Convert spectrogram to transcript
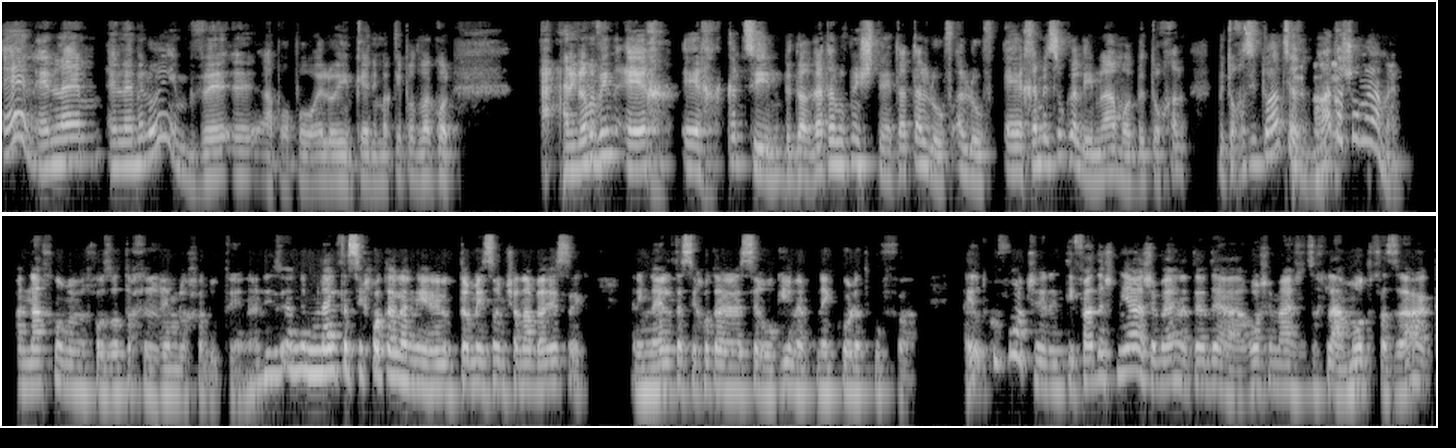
אין, אין להם, אין להם אלוהים, ואפרופו אלוהים, כן, עם הכיפות והכל. אני לא מבין איך, איך קצין בדרגת אלוף משנה, תת-אלוף, אלוף, איך הם מסוגלים לעמוד בתוך, בתוך הסיטואציה הזאת, מה אתה שומע מהם? אנחנו במחוזות אחרים לחלוטין. אני, אני מנהל את השיחות האלה, אני יותר מ-20 שנה בעסק, אני מנהל את השיחות האלה לסירוגין על פני כל התקופה. היו תקופות של אינתיפאדה שנייה, שבהן, אתה יודע, הרושם היה שצריך לעמוד חזק,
